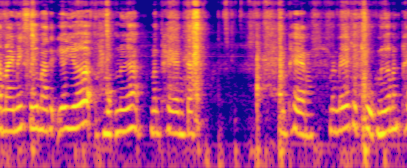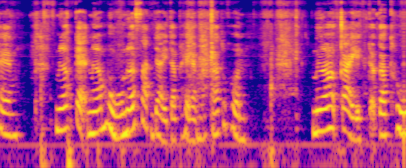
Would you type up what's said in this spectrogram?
ทำไมไม่ซื้อมาเยอะๆหมกเนื้อ มันแพงจ้ะมันแพง มันไม่ได้ถูกๆเนื้อมันแพง เนื้อแกะเนื้อหมู เนื้อสัตว์ใหญ่จะแพงนะคะ ทุกคน เนื้อไก่จะจะถู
